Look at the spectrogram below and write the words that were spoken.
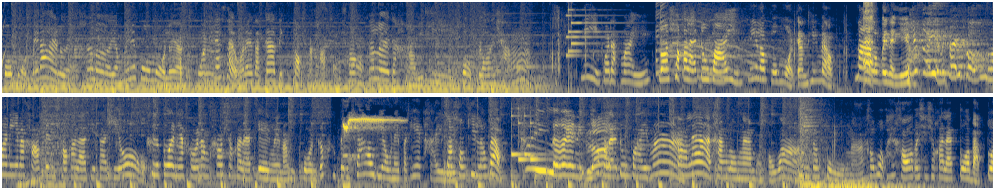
โปรโมทไม่ได้เลยนะก็เลยยังไม่ได้โปรโมทเลยอะทุกคนแค่ใส่ไว้ในตะกร้าติ๊กต็อกนะคะ ของช่อง ก็เลยจะหาวิธีกลบรอยช้ำ นี่โปรดักต์ใหม่รสช็อกโกแลตดูไบ นี่เราโปรโมทกันที่แบบหน้าเราเป็นอย่างนี้ ไม่เคยเห็นใครทำตัว นี้นะคะเป็นช็อกโกแลตพิตาชิโอ คือตัวเนี้ยเขานำเข้าช็อกโกแลตเองเลยนะทุกคน ก็คือเป็นเจ้าเดียวในประเทศไทยเลยแล้วเขากินแล้วแบบใช่เลยอันนี่คือช็อกโกแลตดูไบมาก ตอนแรกอะทางโรงงานบอกเขาว่ามันจะสูงนะเขาบอกให้เขาเอาไปใช้ช็อกโกแลตตัวแบบตัว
